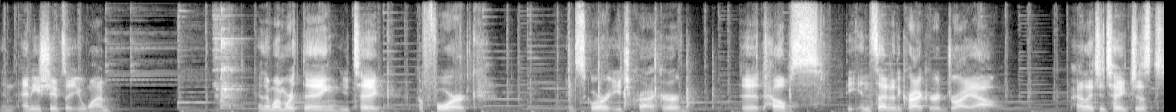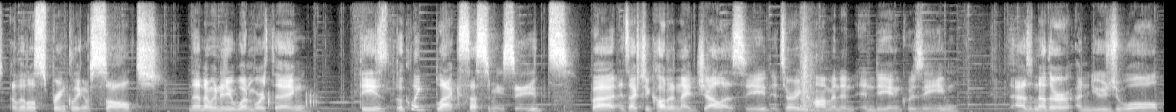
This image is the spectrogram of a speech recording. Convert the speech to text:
in any shapes that you want. And then one more thing, you take a fork and score each cracker. It helps the inside of the cracker dry out. I like to take just a little sprinkling of salt. And then I'm gonna do one more thing. These look like black sesame seeds, but it's actually called a nigella seed. It's very common in Indian cuisine adds another unusual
